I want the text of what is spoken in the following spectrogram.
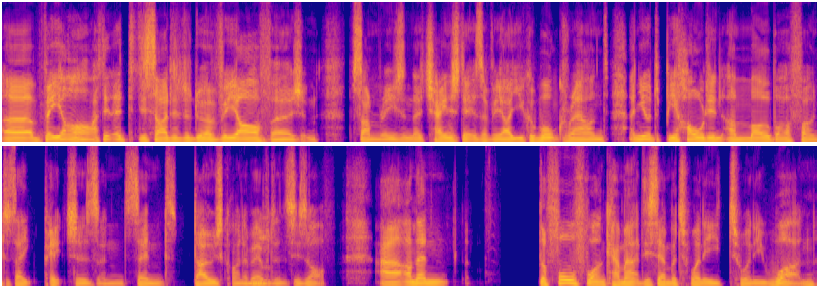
uh, VR. I think they decided to do a VR version for some reason. They changed it as a VR. You could walk around and you'd be holding a mobile phone to take pictures and send those kind of Hmm. evidences off. Uh, and then the fourth one came out December 2021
